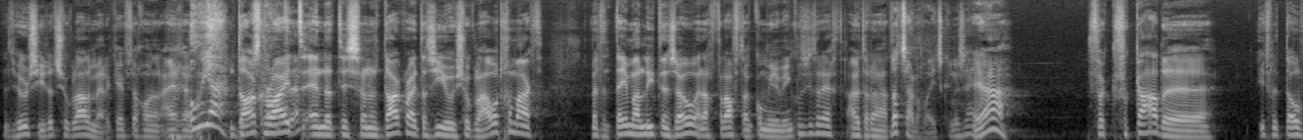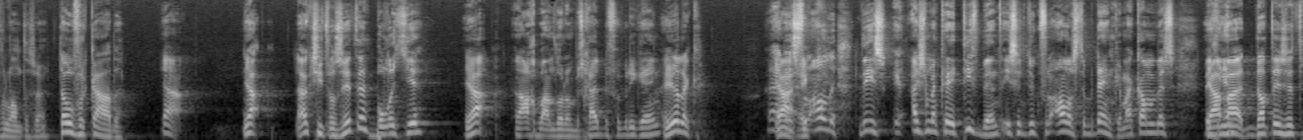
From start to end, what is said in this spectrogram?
Het Hershey, dat chocolademerk, heeft daar gewoon een eigen oh ja, dat dark bestaat, ride. hè? En dat is zo'n dark ride, dan zie je hoe chocola wordt gemaakt. Met een themalied en zo. En achteraf dan kom je in een winkeltje terecht, uiteraard. Dat zou nog wel iets kunnen zijn. Ja. Ver, verkade, iets met toverland en zo. Toverkade. Ja, Ja, nou, ik zie het wel zitten. bolletje. Ja, Een achtbaan door een beschuitfabriek heen. heerlijk. Ja, Ja, is van ik- alle, is, als je maar creatief bent, is er natuurlijk van alles te bedenken. Maar kan best... Ja, maar dat is het.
